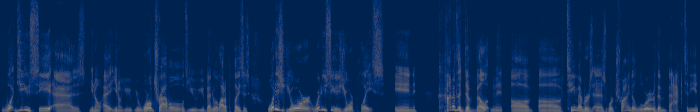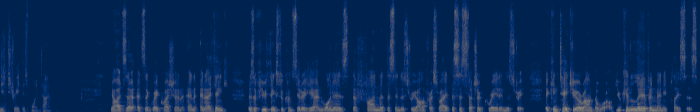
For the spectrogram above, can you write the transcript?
what do you see as you know you know you, your world traveled you you've been to a lot of places. What is your where do you see as your place in kind of the development of of team members as we're trying to lure them back to the industry at this point in time? You know it's a it's a great question. And and i think there's a few things to consider here. And one is the fun that this industry offers, right? This is such a great industry. It can take you around the world. You can live in many places.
